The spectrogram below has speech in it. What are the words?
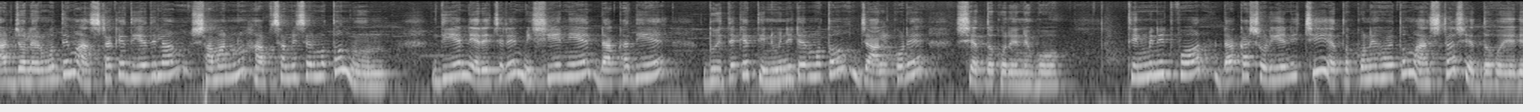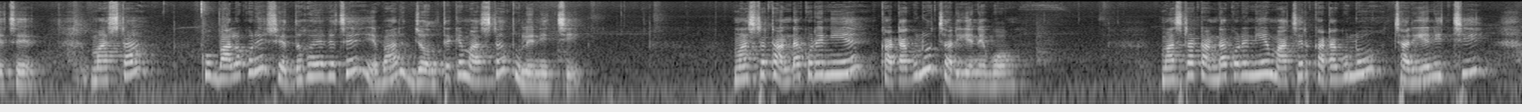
আর জলের মধ্যে মাছটাকে দিয়ে দিলাম সামান্য হাফ চামিচের মতো নুন। দিয়ে নেড়েচেড়ে মিশিয়ে নিয়ে ডাকা দিয়ে দুই থেকে তিন মিনিটের মতো জাল করে সেদ্ধ করে নেব। তিন মিনিট পর ডাকা সরিয়ে নিচ্ছি, এতক্ষণে হয়তো মাছটা সেদ্ধ হয়ে গেছে। মাছটা খুব ভালো করে সেদ্ধ হয়ে গেছে, এবার জল থেকে মাছটা তুলে নিচ্ছি। মাছটা ঠান্ডা করে নিয়ে কাটাগুলো ছাড়িয়ে নেব। মাছটা ঠান্ডা করে নিয়ে মাছের কাটাগুলো ছাড়িয়ে নিচ্ছি।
